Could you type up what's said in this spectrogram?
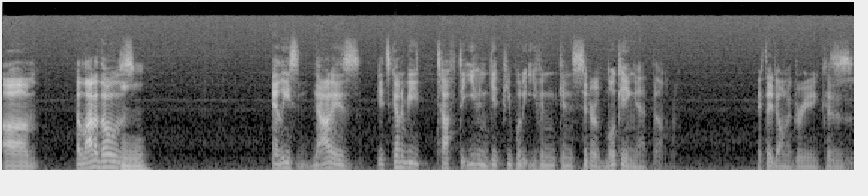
um a lot of those Mhm. at least nowadays it's going to be tough to even get people to even consider looking at them if they don't agree because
